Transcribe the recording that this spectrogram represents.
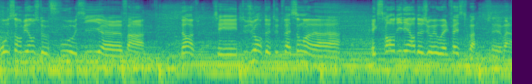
grosse ambiance de fou aussi. euh, Enfin, non, c'est toujours de toute façon euh, extraordinaire de jouer au Hellfest. Quoi. Voilà.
